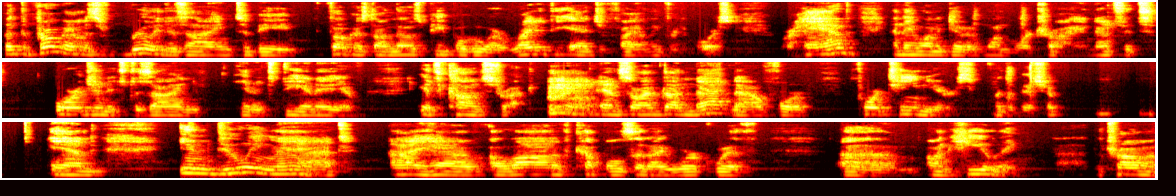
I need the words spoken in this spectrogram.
But the program is really designed to be focused on those people who are right at the edge of filing for divorce or have, and they want to give it one more try. And that's its origin, its design, in its DNA of its construct. and so I've done that now for 14 years for the bishop. And in doing that, I have a lot of couples that I work with um, on healing the trauma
